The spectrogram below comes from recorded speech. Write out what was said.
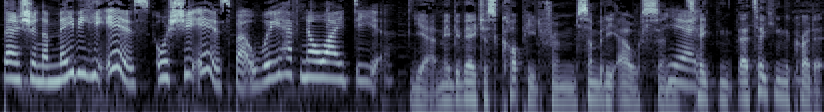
但是呢，maybe he is or she is, but we have no idea. Yeah, maybe they just copied from somebody else and Yeah. taking they're taking the credit.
